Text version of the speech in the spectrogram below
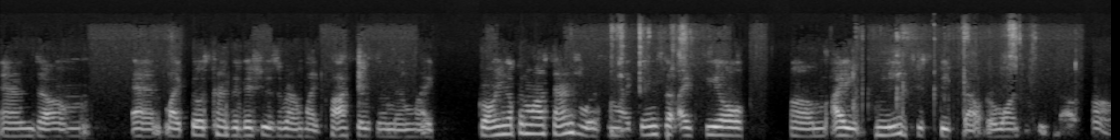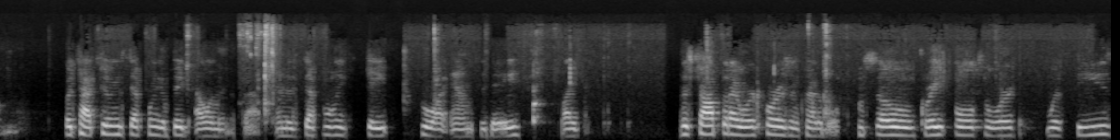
and um and like those kinds of issues around like classism and like growing up in Los Angeles and like things that I feel um I need to speak about or want to speak about. Um but tattooing is definitely a big element of that and it's definitely shaped who I am today. Like the shop that I work for is incredible. I'm so grateful to work with these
